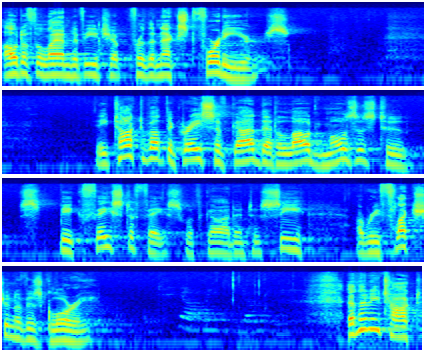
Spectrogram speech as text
out of the land of Egypt for the next 40 years. He talked about the grace of God that allowed Moses to speak face to face with God and to see a reflection of his glory. And then he talked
